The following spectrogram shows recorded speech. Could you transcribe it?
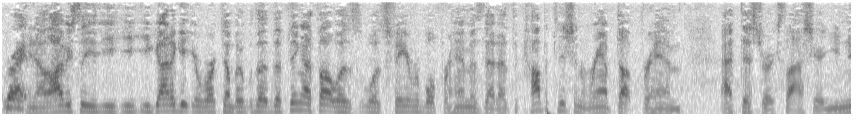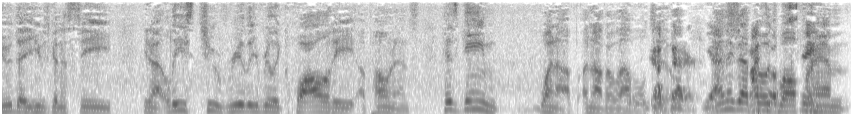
Right. You know, obviously you, you, you got to get your work done. But the the thing I thought was was favorable for him is that as the competition ramped up for him at districts last year, you knew that he was going to see you know at least two really really quality opponents. His game went up another level Got too. better, yes. I think that bodes well for him.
